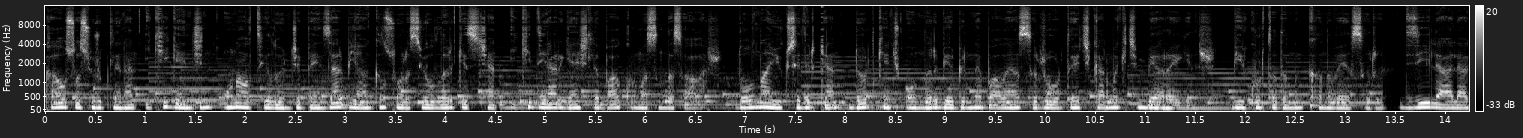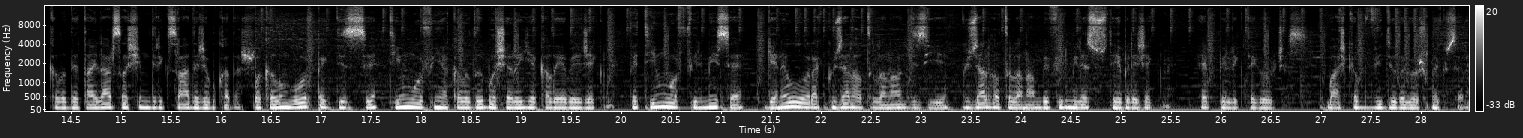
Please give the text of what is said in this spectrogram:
kaosa sürüklenen iki gencin 16 yıl önce benzer bir yangın sonrası yolları kesişen iki diğer gençle bağ kurmasını da sağlar. Dolunay yükselirken dört genç onları birbirine bağlayan sırrı ortaya çıkarmak için bir araya gelir. Bir kurt adamın kanı ve sırrı. Diziyle alakalı detaylarsa şimdilik sadece bu kadar. Bakalım Wolfpack dizisi Teen Wolf'un yakaladığı başarıyı yakalayabilecek mi? Ve Teen Wolf filmi ise genel olarak güzel hatırlanan diziyi güzel hatırlanan bir film ile süsleyebilecek mi? Hep birlikte göreceğiz. Başka bir videoda görüşmek üzere.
